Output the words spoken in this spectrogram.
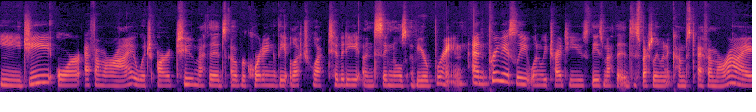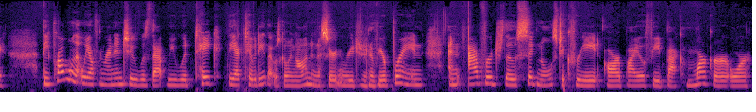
EEG or fMRI, which are two methods of recording the electrical activity and signals of your brain. And previously, when we tried to use these methods, especially when it comes to fMRI, the problem that we often ran into was that we would take the activity that was going on in a certain region of your brain and average those signals to create our biofeedback marker or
